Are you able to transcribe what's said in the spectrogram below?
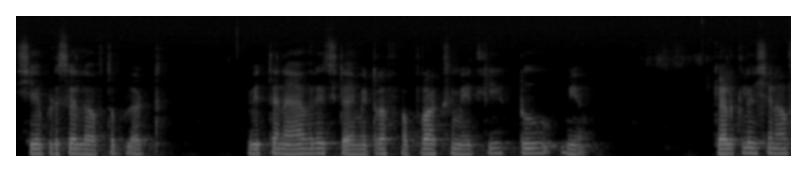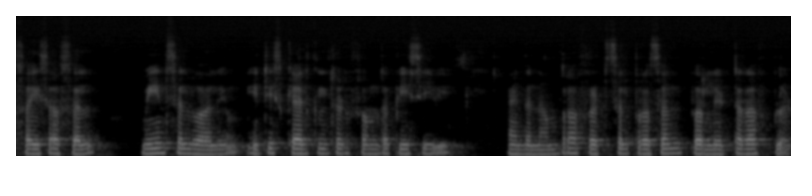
shaped cell of the blood with an average diameter of approximately 2 mu. Calculation of size of cell, mean cell volume. It is calculated from the PCV and the number of red cell present per liter of blood.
